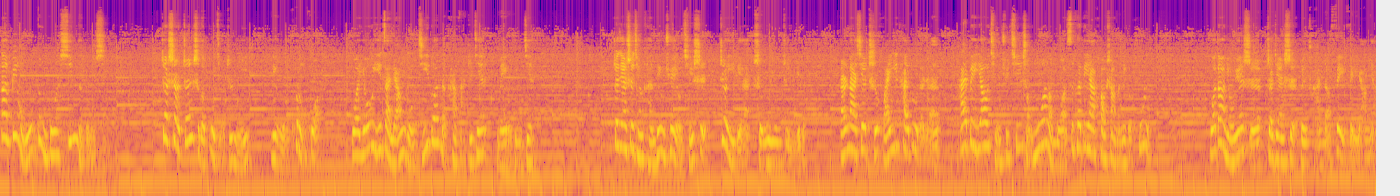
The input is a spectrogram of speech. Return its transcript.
但并无更多新的东西。这事儿真是个不解之谜，令我困惑。我犹疑在两种极端的看法之间，没有定见。这件事情肯定确有其事，这一点是毋庸置疑的。而那些持怀疑态度的人。还被邀请去亲手摸了摸斯科蒂亚号上的那个窟窿。我到纽约时，这件事被传得沸沸扬扬。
